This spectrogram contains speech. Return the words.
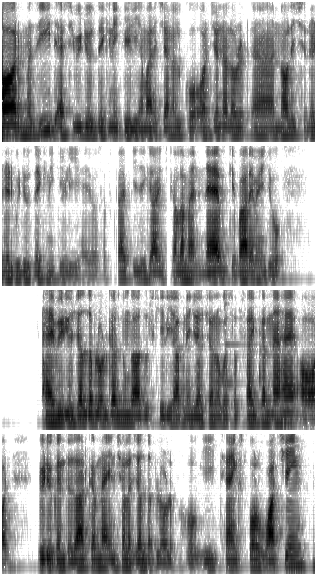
اور مزید ایسی ویڈیوز دیکھنے کے لیے ہمارے چینل کو اور جنرل نالج ریلیٹڈ ویڈیوز دیکھنے کے لیے ہے سبسکرائب کیجیے گا انشاءاللہ میں نیب کے بارے میں جو ہے ویڈیو جلد اپلوڈ کر دوں گا تو اس کے لیے آپ نے جو ہے چینل کو سبسکرائب کرنا ہے اور ویڈیو کا انتظار کرنا ہے انشاءاللہ جلد اپلوڈ ہوگی تھینکس فار واچنگ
